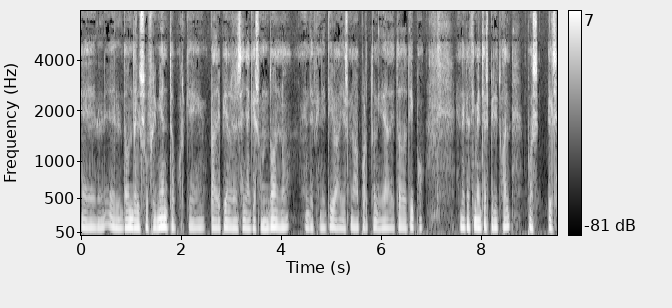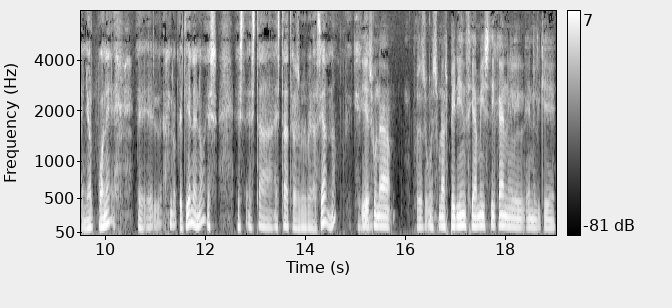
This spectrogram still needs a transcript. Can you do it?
el, don del sufrimiento, porque Padre Pío nos enseña que es un don, ¿no? En definitiva, y es una oportunidad de todo tipo en el crecimiento espiritual, pues el Señor pone eh, lo que tiene, ¿no? Es, esta, esta transverberación, ¿no? y es una, pues es una experiencia mística en el, en el que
